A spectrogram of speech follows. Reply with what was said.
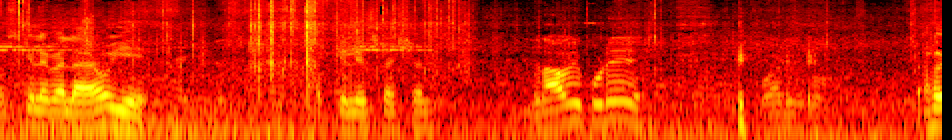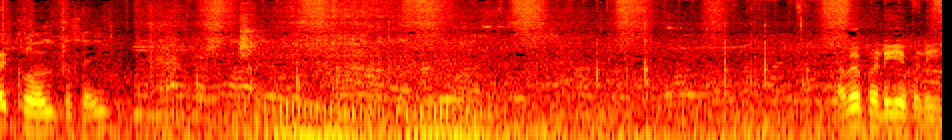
उसके लिए मैं लाया हूँ ये। आपके लिए स्पेशल गिरावे कुड़े अबे खोल तो सही। अबे फट गई फट गई।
